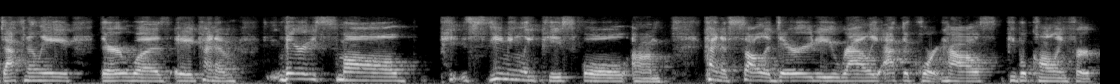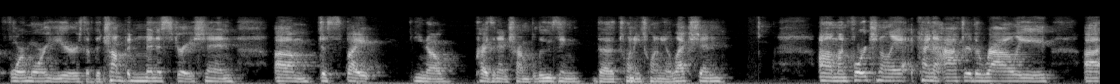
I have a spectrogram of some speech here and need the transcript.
definitely, there was a kind of very small seemingly peaceful um, kind of solidarity rally at the courthouse, people calling for four more years of the Trump administration, um, despite, you know, President Trump losing the 2020 election. Um, unfortunately, kind of after the rally, uh,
